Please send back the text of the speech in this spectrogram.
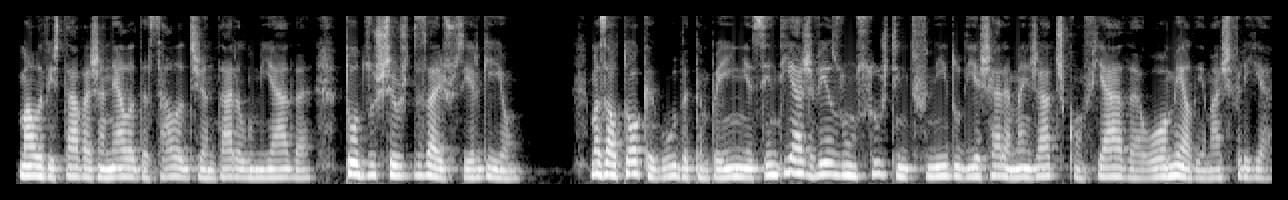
Mal avistava a janela da sala de jantar alumiada, todos os seus desejos se erguiam. Mas ao toque agudo da campainha sentia às vezes um susto indefinido de achar a mãe já desconfiada ou a Amélia mais fria.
